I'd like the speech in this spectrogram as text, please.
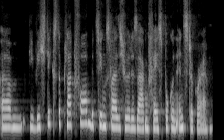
ähm, die wichtigste Plattform, beziehungsweise ich würde sagen Facebook und Instagram.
